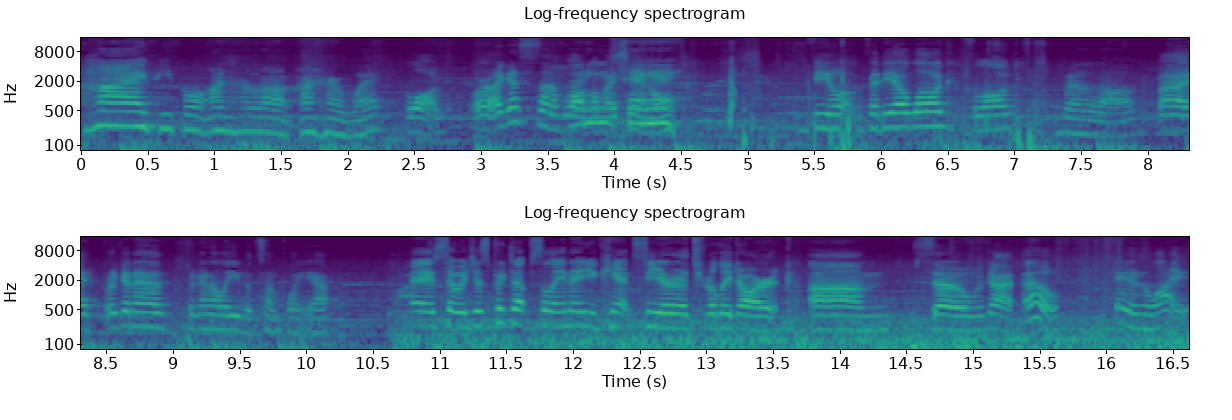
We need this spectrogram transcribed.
Hi, people on her log. On her what? Vlog, or I guess it's not a vlog on my channel. it? Video video log vlog. Vlog. Bye. We're gonna we're gonna leave at some point. Yeah. Hey, so we just picked up Selena. You can't see her. It's really dark. Um, so we got. Oh, hey, there's a light.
